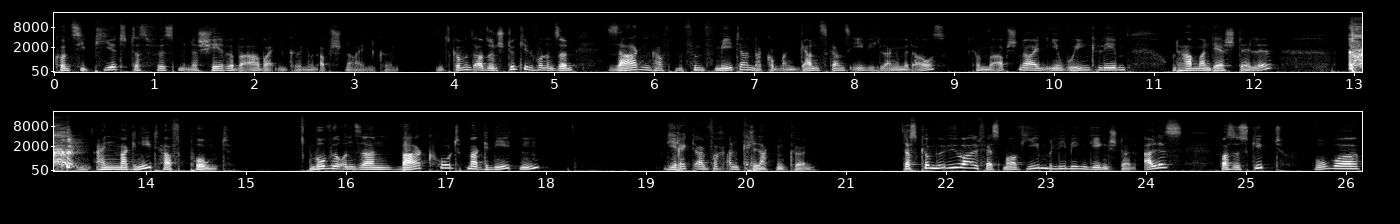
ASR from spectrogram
konzipiert, dass wir es mit einer Schere bearbeiten können und abschneiden können. Jetzt können wir uns also ein Stückchen von unseren sagenhaften 5 Metern, da kommt man ganz, ganz ewig lange mit aus, können wir abschneiden, irgendwo hinkleben und haben an der Stelle einen Magnethaftpunkt, wo wir unseren Barcode-Magneten direkt einfach anklacken können. Das können wir überall festmachen, auf jedem beliebigen Gegenstand. Alles, was es gibt, wo wir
